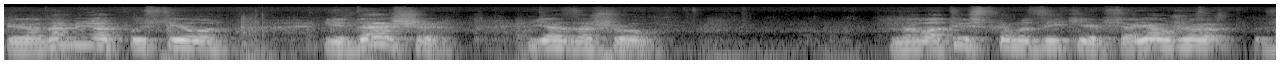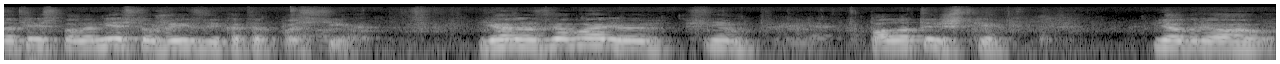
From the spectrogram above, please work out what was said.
или она меня отпустила. И дальше я зашел на латышском языке. Все. А я уже за три с половиной месяца уже язык этот постиг. Я разговариваю с ним по-латышски. Я говорю, а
